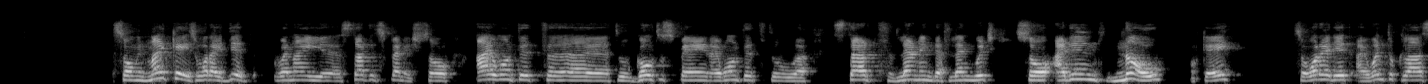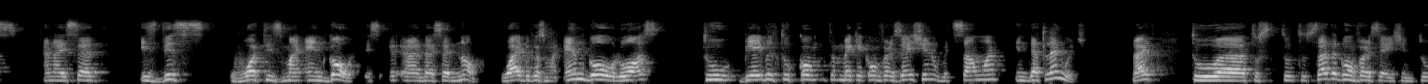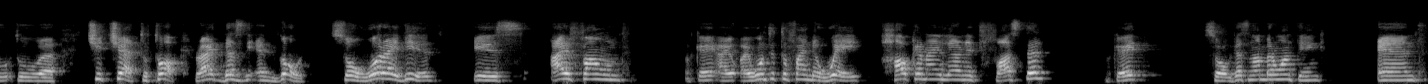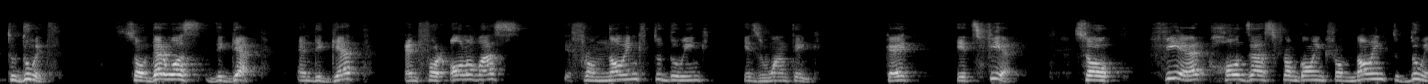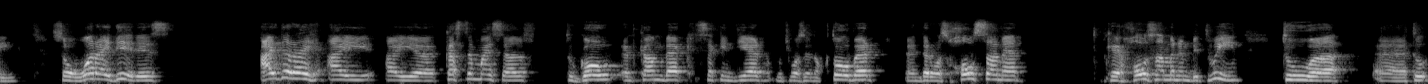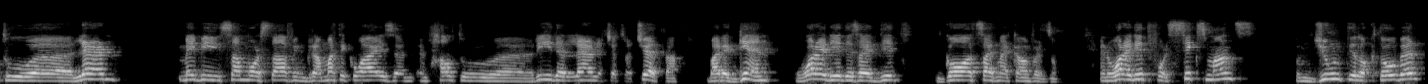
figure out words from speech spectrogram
So in my case, what I did when I uh, started Spanish, so I wanted uh, to go to Spain. I wanted to uh, start learning that language. So I didn't know. Okay, so what I did, I went to class and I said, "Is this what is my end goal?" and I said, "No." Why? Because my end goal was to be able to come to make a conversation with someone in that language, right? To uh, to, to to start a conversation, to to uh, chit chat, to talk, right? That's the end goal. So what I did is I found, okay, I, I wanted to find a way. How can I learn it faster? Okay, so that's number one thing, and to do it. So there was the gap, and the gap, and for all of us, from knowing to doing is one thing. Okay, it's fear. So fear holds us from going from knowing to doing. So what I did is either I I, I uh, custom myself to go and come back second year, which was in October, and there was whole summer, okay, whole summer in between to uh, uh, to to uh, learn maybe some more stuff in grammatic wise and, and how to uh, read and learn, etc., etc. But again, what I did is I did go outside my comfort zone, and what I did for six months, from June till October,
